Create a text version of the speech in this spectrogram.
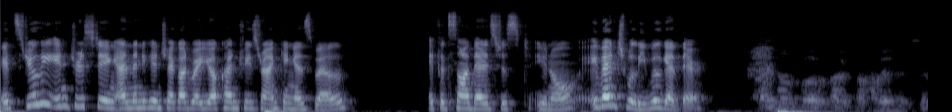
It's really interesting, and then you can check out where your country's ranking as well. If it's not there, it's just you know. Eventually, we'll get there. I know for a fact Bahrain is in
